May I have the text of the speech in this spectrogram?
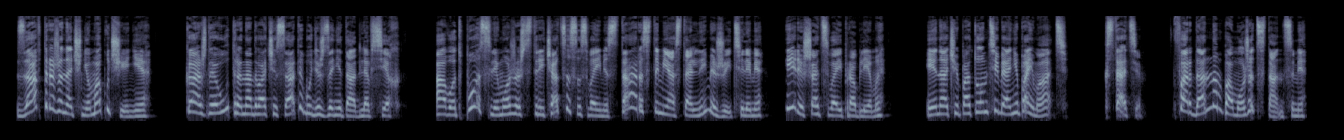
«Завтра же начнем обучение. Каждое утро на два часа ты будешь занята для всех. А вот после можешь встречаться со своими старостами и остальными жителями и решать свои проблемы. Иначе потом тебя не поймать. Кстати, Фардан нам поможет с танцами.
